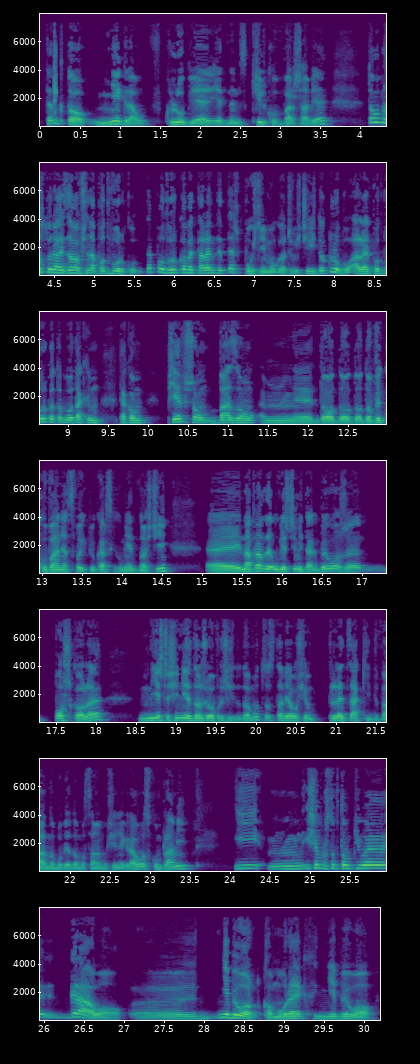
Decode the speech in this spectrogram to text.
ten, kto nie grał w klubie, jednym z kilku w Warszawie, to po prostu realizował się na podwórku. Te podwórkowe talenty też później mogły oczywiście iść do klubu, ale podwórko to było takim, taką pierwszą bazą do, do, do, do wykuwania swoich piłkarskich umiejętności. Naprawdę, uwierzcie mi, tak było, że po szkole jeszcze się nie zdążyło wrócić do domu, co stawiało się plecaki dwa, no bo wiadomo, samemu się nie grało, z kumplami i, mm, i się po prostu w tą piłę grało. Nie było komórek, nie było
